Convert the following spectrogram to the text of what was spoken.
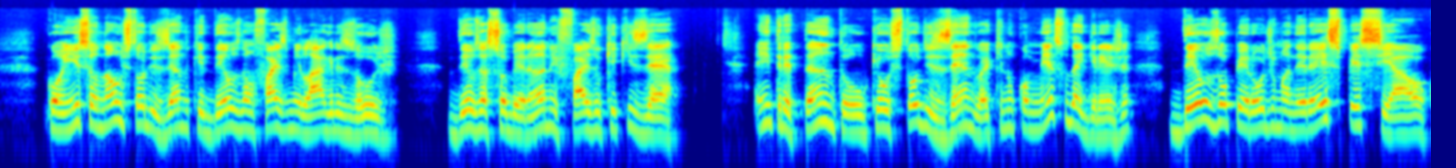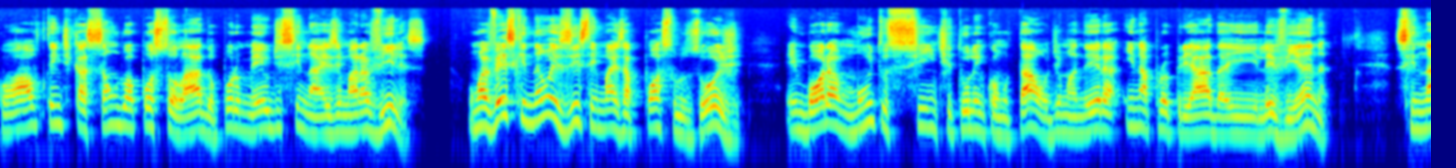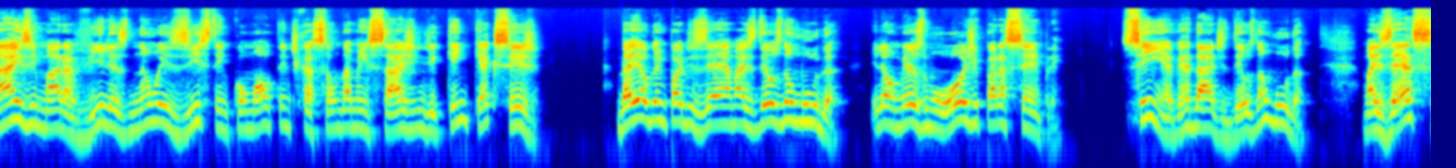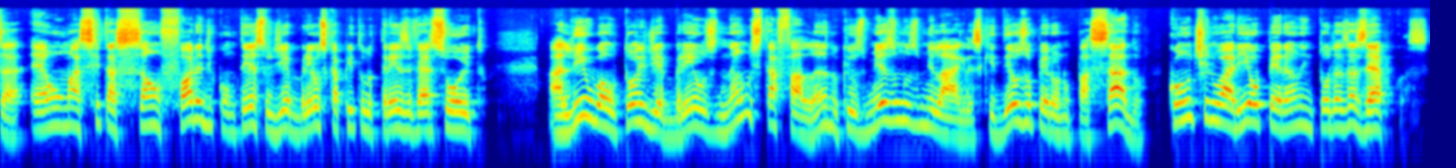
Com isso, eu não estou dizendo que Deus não faz milagres hoje. Deus é soberano e faz o que quiser. Entretanto, o que eu estou dizendo é que no começo da igreja, Deus operou de maneira especial com a autenticação do apostolado por meio de sinais e maravilhas. Uma vez que não existem mais apóstolos hoje, embora muitos se intitulem como tal de maneira inapropriada e leviana, sinais e maravilhas não existem como autenticação da mensagem de quem quer que seja. Daí alguém pode dizer, é, mas Deus não muda, ele é o mesmo hoje e para sempre. Sim, é verdade, Deus não muda. Mas essa é uma citação fora de contexto de Hebreus capítulo 13, verso 8, Ali o autor de Hebreus não está falando que os mesmos milagres que Deus operou no passado continuaria operando em todas as épocas.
